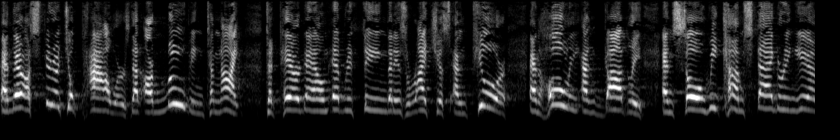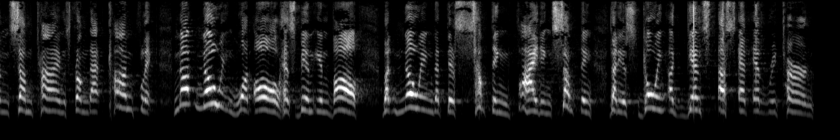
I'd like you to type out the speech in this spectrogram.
And there are spiritual powers that are moving tonight to tear down everything that is righteous and pure and holy and godly. And so we come staggering in sometimes from that conflict, not knowing what all has been involved. but knowing that there's something fighting, something that is going against us at every turn,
